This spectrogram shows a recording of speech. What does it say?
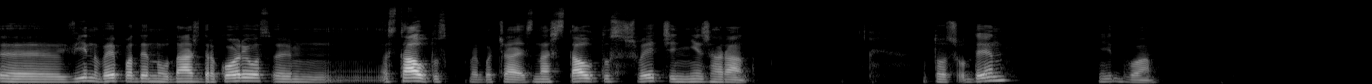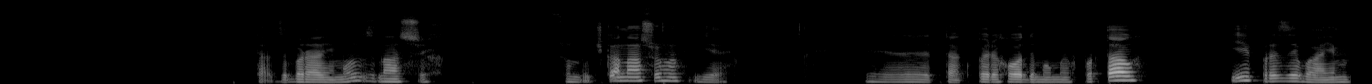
е, він випаде, ну, наш Дракоріус, ем, Стаутус, вибачаюсь, наш Стаутус швидше, ніж гарант. Отож, один і два. Так, забираємо з наших сундучка нашого. Є. Е, так, переходимо ми в портал і призиваємо.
